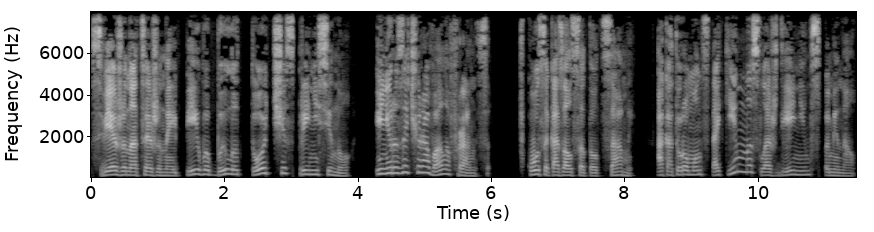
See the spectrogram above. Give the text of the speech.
Свеженацеженное пиво было тотчас принесено и не разочаровало Франца. Вкус оказался тот самый, о котором он с таким наслаждением вспоминал.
